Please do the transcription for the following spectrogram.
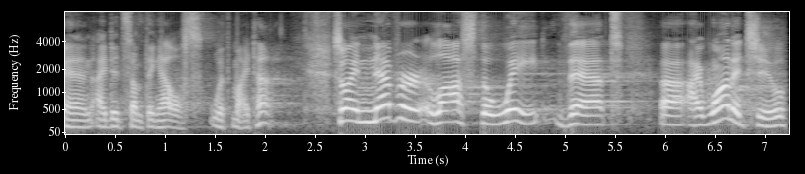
And I did something else with my time. So I never lost the weight that uh, I wanted to,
